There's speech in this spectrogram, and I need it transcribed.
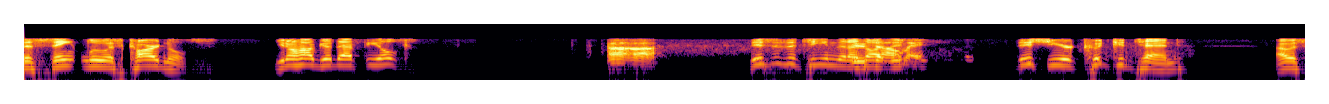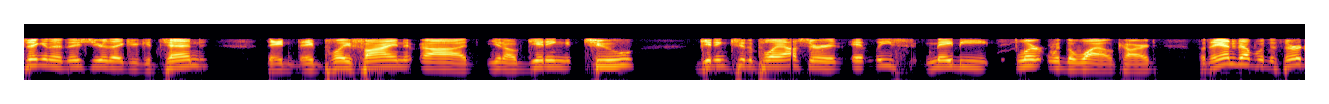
the St. Louis Cardinals. You know how good that feels? Uh uh This is a team that I thought this, me. this year could contend. I was thinking that this year they could contend. They they play fine. Uh, you know, getting to getting to the playoffs or at least maybe flirt with the wild card. But they ended up with the third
